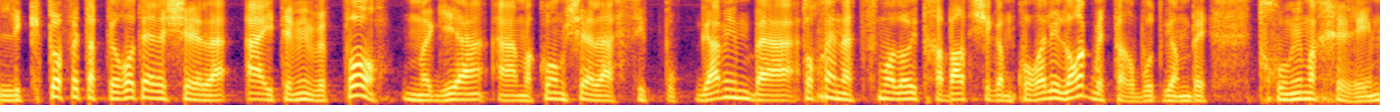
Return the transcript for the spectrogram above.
לקטוף את הפירות האלה של האייטמים, ופה מגיע המקום של הסיפוק. גם אם בתוכן עצמו לא התחברתי, שגם קורה לי לא רק בתרבות, גם בתחומים אחרים,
